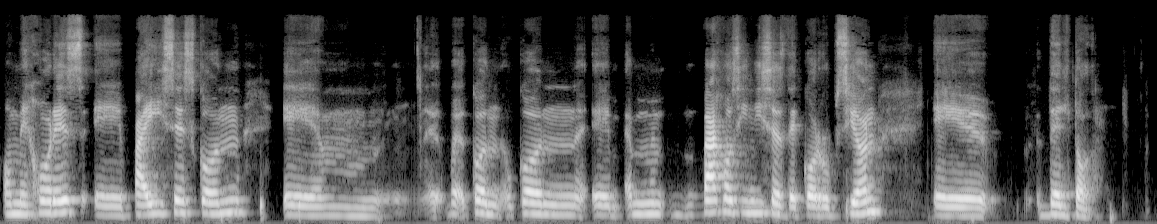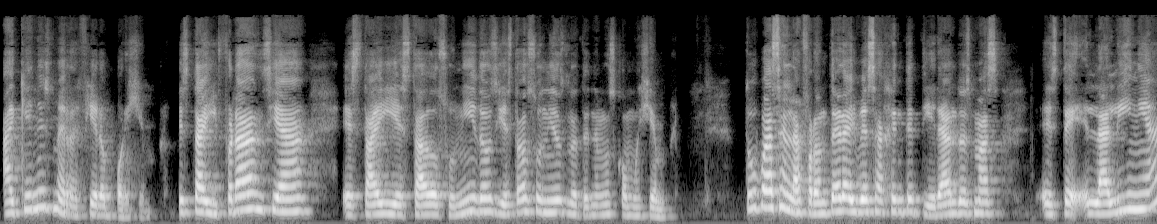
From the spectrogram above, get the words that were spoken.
o mejores eh, países con, em, eh, con, em, bajos índices de corrupción eh, del todo. ¿A quiénes me refiero, por ejemplo? Está ahí Francia, está ahí Estados Unidos y Estados Unidos lo tenemos como ejemplo. Tú vas en la frontera y ves a gente tirando, es más, este, la línea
